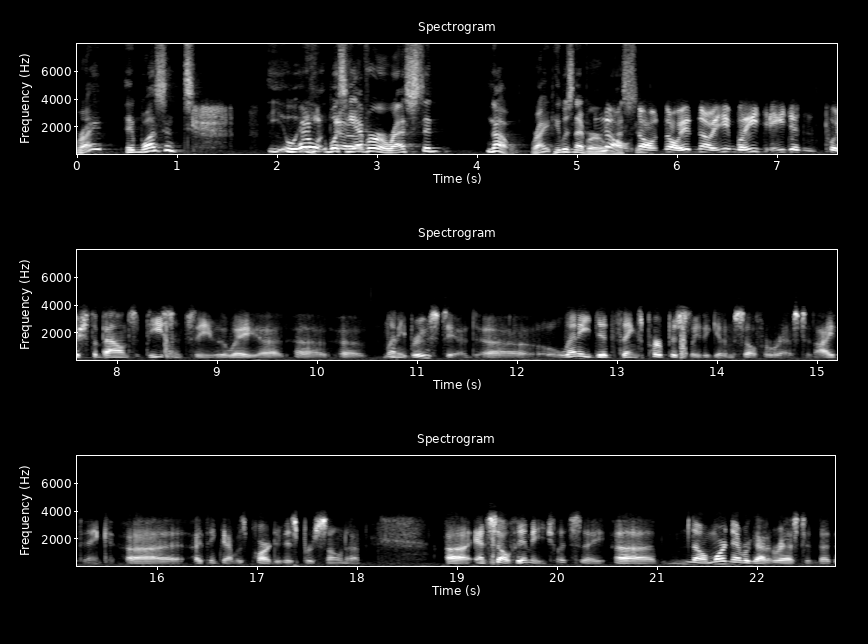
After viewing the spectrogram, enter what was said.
right? It wasn't. Well, was uh, he ever arrested? No, right? He was never arrested. No, no, no, no. He well, he he didn't push the bounds of decency the way uh, uh, uh, Lenny Bruce did. Uh, Lenny did things purposely to get himself arrested. I think. Uh, I think that was part of his persona. Uh, and self-image, let's say. Uh, no, Mort never got arrested, but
